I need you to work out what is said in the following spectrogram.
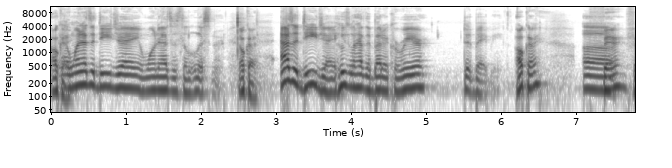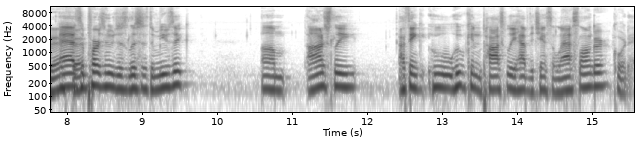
Okay. One as a DJ and one as a listener. okay. As a DJ, who's gonna have the better career? DaBaby. Okay. Uh, Fair, fair, As fair. a person who just listens to music, um, honestly, I think who who can possibly have the chance to last longer? Cordae.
